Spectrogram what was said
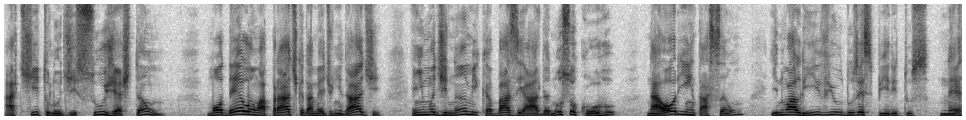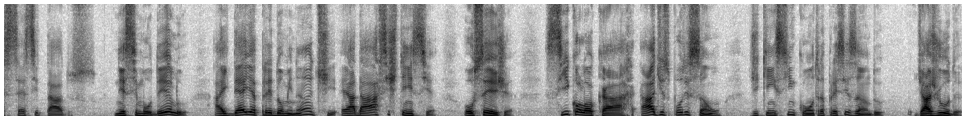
a título de sugestão, modelam a prática da mediunidade em uma dinâmica baseada no socorro, na orientação e no alívio dos espíritos necessitados. Nesse modelo, a ideia predominante é a da assistência, ou seja, se colocar à disposição de quem se encontra precisando de ajuda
